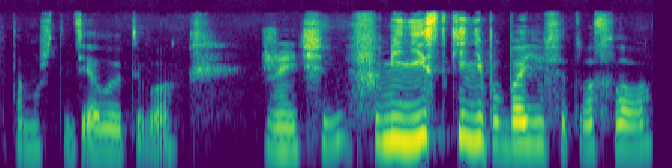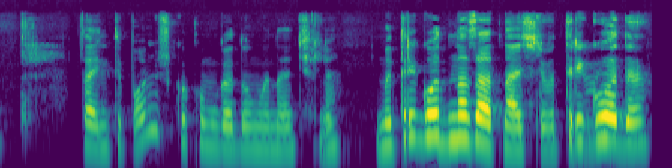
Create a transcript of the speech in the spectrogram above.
потому что делают его женщины. Феминистки, не побоюсь этого слова. Тань, ты помнишь, в каком году мы начали? Мы три года назад начали, вот три года.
